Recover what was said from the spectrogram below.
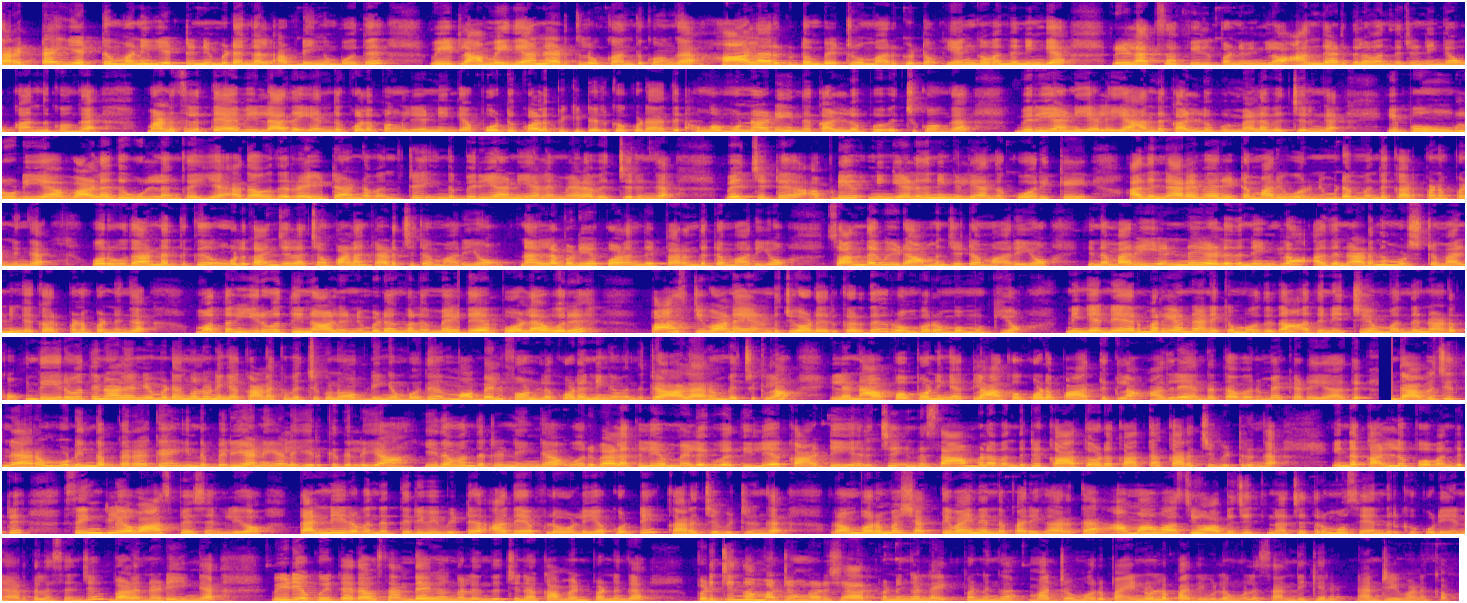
கரெக்டாக எட்டு மணி எட்டு நிமிடங்கள் அப்படிங்கும்போது வீட்டில் அமைதியான இடத்துல உட்காந்துக்கோங்க. ஹாலாக இருக்கட்டும் பெட்ரூமாக இருக்கட்டும். எங்கே வந்து நீங்கள் நீங்கள் ரிலாக்ஸாக ஃபீல் பண்ணுவீங்களோ அந்த இடத்துல வந்துட்டு நீங்கள் உட்காந்துக்கோங்க மனசில் தேவையில்லாத எந்த குழப்பங்களையும் நீங்கள் போட்டு குழப்பிக்கிட்டு இருக்கக்கூடாது உங்கள் முன்னாடி இந்த கல்லுப்பு வச்சுக்கோங்க. பிரியாணி இலையை அந்த கல்லுப்பு மேலே வச்சுருங்க. இப்போ உங்களுடைய வலது உள்ளங்கையை அதாவது ரைட் ஹேண்டை வந்துட்டு இந்த பிரியாணி இலை மேலே வச்சுருங்க. வச்சுட்டு அப்படியே நீங்கள் எழுதுனீங்க இல்லையா அந்த கோரிக்கை அது நிறைவேறிட்ட மாதிரி ஒரு நிமிடம் வந்து கற்பனை பண்ணுங்கள் ஒரு உதாரணத்துக்கு உங்களுக்கு அஞ்சு லட்சம் பணம் கிடச்சிட்ட மாதிரியும் நல்லபடியாக குழந்தை பிறந்துட்ட மாதிரியும் சொந்த வீடு அமைஞ்சிட்ட மாதிரியும் இந்த மாதிரி என்ன எழுதுனீங்களோ அது நடந்து முடிச்சிட்ட மாதிரி நீங்கள் கற்பனை பண்ணுங்க. மொத்தம் இருபத்தி நாலு நிமிடங்களுமே இதே போல் ஒரு பாசிட்டிவான எனர்ஜியோடு இருக்கிறது ரொம்ப ரொம்ப முக்கியம். நீங்கள் நேர்மறையாக நினைக்கும் போது தான் அது நிச்சயம் வந்து நடக்கும். இந்த இருபத்தி நாலு நிமிடங்களும் நீங்கள் கணக்கு வச்சுக்கணும் அப்படிங்கும்போது மொபைல் ஃபோனில் கூட நீங்கள் வந்துட்டு அலாரம் வச்சுக்கலாம். இல்லைன்னா அப்பப்போ நீங்கள் கிளாக்கை கூட பார்த்துக்கலாம். அதில் எந்த தவறுமே கிடையாது. இந்த அபிஜித் நேரம் முடிந்த பிறகு இந்த பிரியாணி இலை இருக்குது இல்லையா? இதை வந்துட்டு நீங்கள் ஒரு விளக்குலையோ மெழுகுவத்திலேயோ காட்டி எரித்து இந்த சாம்பலை வந்துட்டு காத்தோட காத்தா கரைச்சி விட்டுருங்க. இந்த கல்லுப்போ வந்துட்டு சிங்க்லேயோ வாஷ் பேசன்லேயோ தண்ணீரை வந்து திருவி விட்டு அதே ஃப்ளோலையோ கொட்டி கரைச்சி விட்டு விட்டுருங்க ரொம்ப ரொம்ப சக்தி வாய்ந்த இந்த பரிகாரத்தை அமாவாசையும் அபிஜித் நட்சத்திரமும் சேர்ந்துருக்கக்கூடிய நேரத்தில் செஞ்சு பலனடையுங்க. வீடியோ குறித்து ஏதாவது சந்தேகங்கள் இருந்துச்சுன்னா கமெண்ட் பண்ணுங்கள் பிடிச்சிருந்தா மற்றவங்களோட ஷேர் பண்ணுங்கள் லைக் பண்ணுங்கள் மற்றும் ஒரு பயனுள்ள பதிவில் உங்களை சந்திக்கிறேன். நன்றி வணக்கம்.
